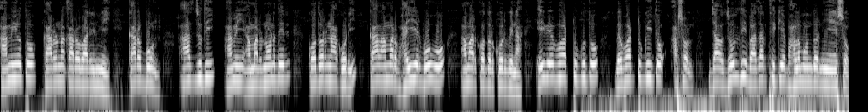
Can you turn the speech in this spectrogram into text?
আমিও তো কারও না কারও বাড়ির মেয়ে, কারও বোন। আজ যদি আমি আমার ননদের কদর না করি, কাল আমার ভাইয়ের বউও আমার কদর করবে না। এই ব্যবহারটুকু তো, ব্যবহারটুকুই তো আসল। যাও জলদি বাজার থেকে ভালো মন্দ নিয়ে এসো।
